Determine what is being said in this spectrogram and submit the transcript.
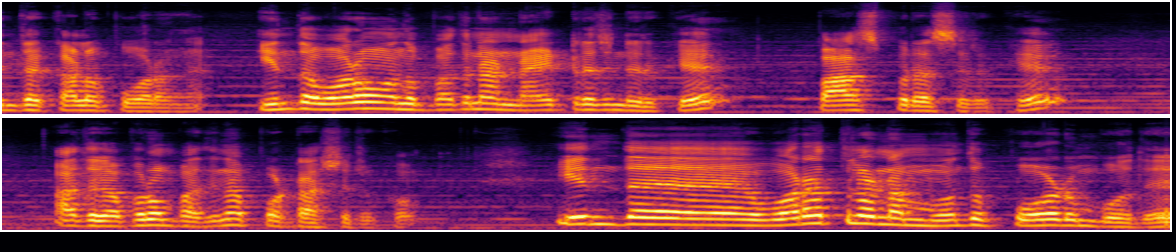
இந்த கலப்பு போகிறாங்க இந்த உரம் வந்து பார்த்தீங்கன்னா நைட்ரஜன் இருக்குது பாஸ்பரஸ் இருக்குது அதுக்கப்புறம் பார்த்தீங்கன்னா பொட்டாஷ் இருக்கும். இந்த உரத்தில் நம்ம வந்து போடும்போது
